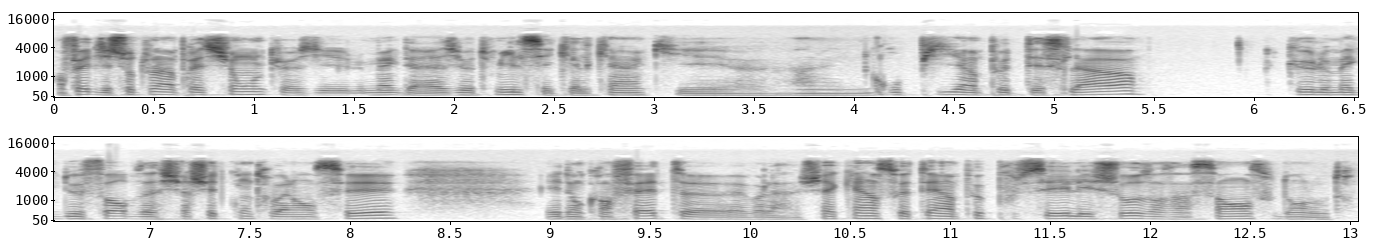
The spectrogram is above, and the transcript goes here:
En fait, j'ai surtout l'impression que le mec derrière The c'est quelqu'un qui est euh, une groupie un peu de Tesla, que le mec de Forbes a cherché de contrebalancer. Et donc, en fait, euh, voilà, chacun souhaitait un peu pousser les choses dans un sens ou dans l'autre.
